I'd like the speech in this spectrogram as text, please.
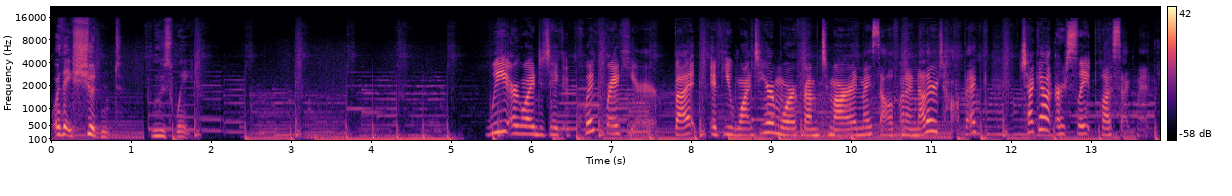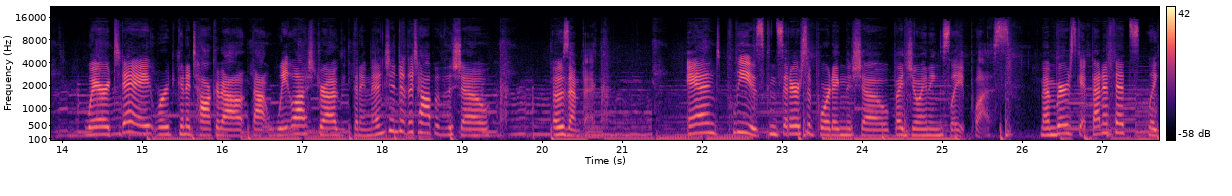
or they shouldn't lose weight. We are going to take a quick break here, but if you want to hear more from Tamara and myself on another topic, check out our Slate Plus segment, where today we're going to talk about that weight loss drug that I mentioned at the top of the show, Ozempic. And please consider supporting the show by joining Slate Plus. Members get benefits like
